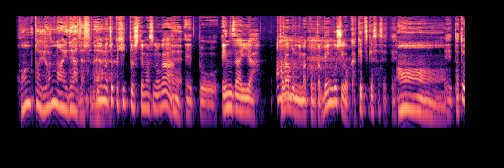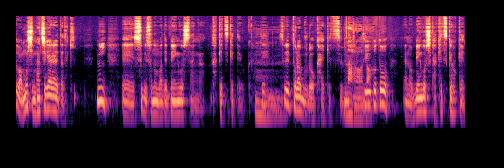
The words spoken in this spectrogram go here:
本当いろんなアイデアですね。今ちょっとヒットしてますのが、ええ。えっと冤罪やトラブルに巻き込まれた弁護士を駆けつけさせて、えー、例えばもし間違えられた時に、えー、すぐその場で弁護士さんが駆けつけてくれて、それでトラブルを解決するということをあの弁護士駆けつけ保険。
